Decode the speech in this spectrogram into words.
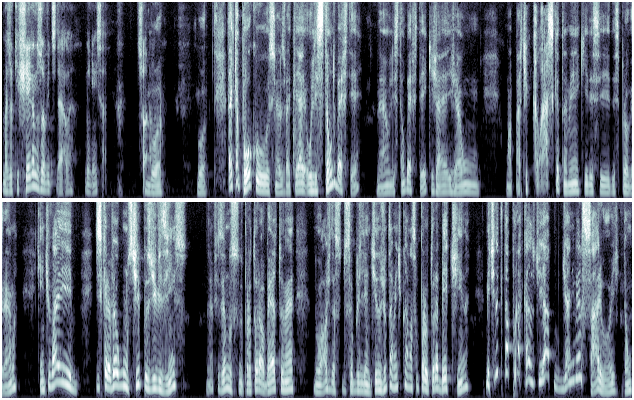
Mas o que chega nos ouvidos dela, ninguém sabe. Só Boa. Boa. Daqui a pouco, senhores, vai ter o listão do BFT, né? O listão BFT, que já é, já é um, uma parte clássica também aqui desse, desse programa. Que a gente vai descrever alguns tipos de vizinhos. Né? Fizemos o produtor Alberto, né? No auge da, do seu brilhantismo, juntamente com a nossa produtora Betina. Betina que está por acaso de, de aniversário hoje. Então,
